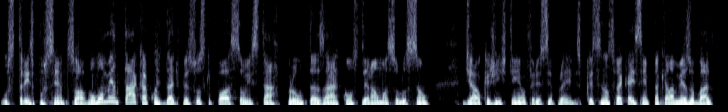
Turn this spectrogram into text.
Os 3% só. Vamos aumentar a quantidade de pessoas que possam estar prontas a considerar uma solução de algo que a gente tem a oferecer para eles. Porque senão você vai cair sempre naquela mesma base.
